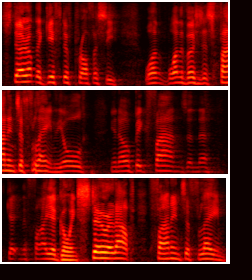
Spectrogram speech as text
Stir up the gift of prophecy. One, one of the verses is fan into flame, the old, you know, big fans and the getting the fire going. Stir it up, fan into flame.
